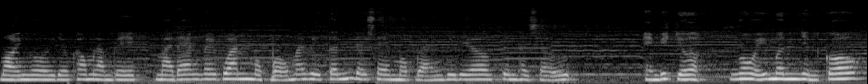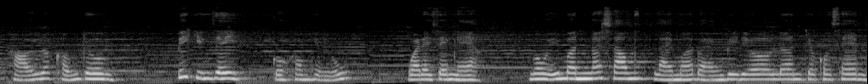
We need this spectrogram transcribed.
Mọi người đều không làm việc mà đang vây quanh một bộ máy vi tính để xem một đoạn video tin thời sự. Em biết chưa, Ngô Ủy Minh nhìn cô, hỏi rất khẩn trương. Biết chuyện gì? Cô không hiểu. Qua đây xem nè. Ngô Ủy Minh nói xong lại mở đoạn video lên cho cô xem.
